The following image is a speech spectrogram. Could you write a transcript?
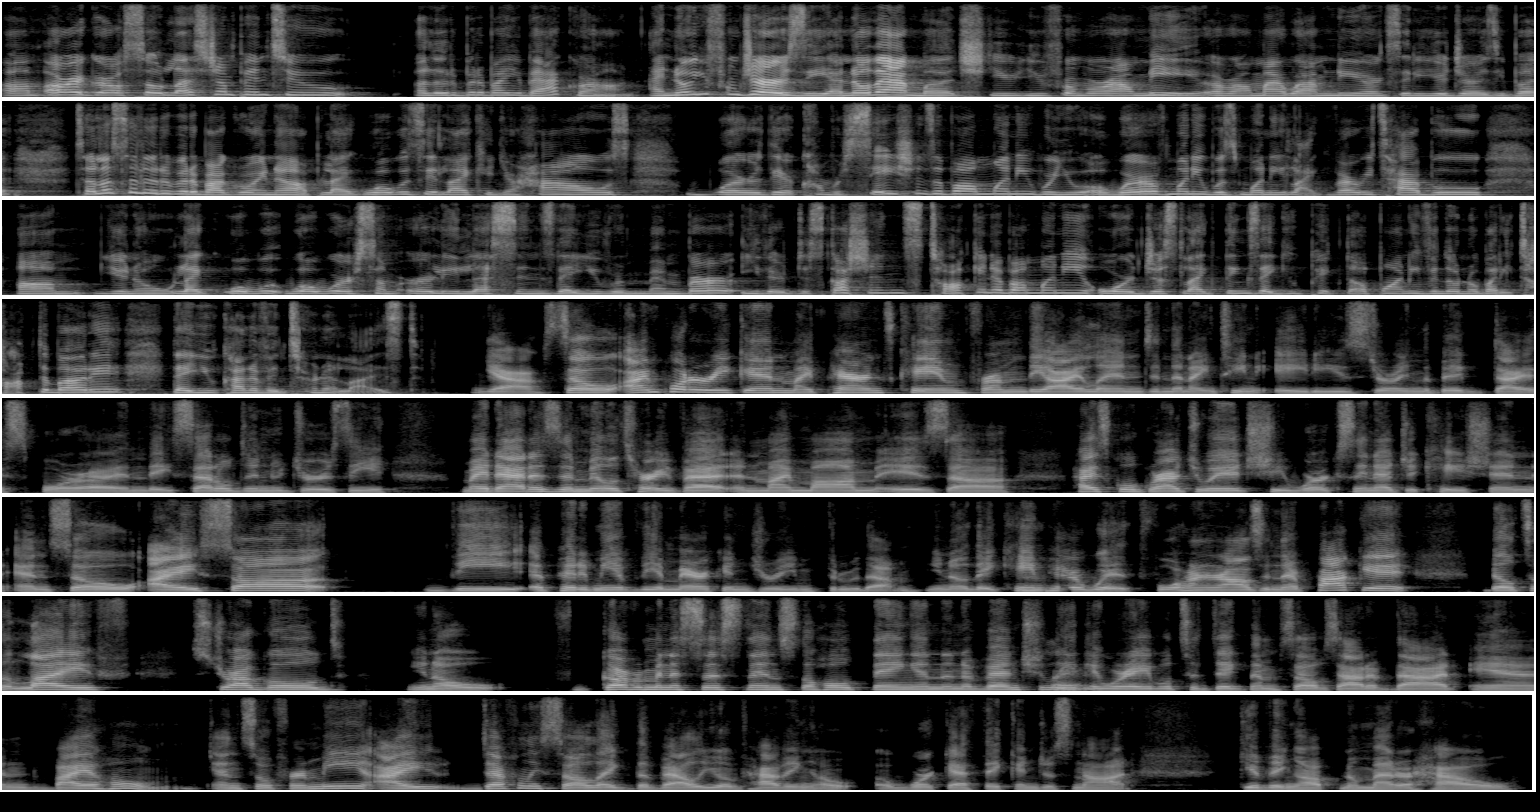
Um, all right, girl. So let's jump into a little bit about your background. I know you're from Jersey. I know that much. You you from around me, around my. Well, I'm New York City. You're Jersey. But tell us a little bit about growing up. Like, what was it like in your house? Were there conversations about money? Were you aware of money? Was money like very taboo? Um, you know, like what what were some early lessons that you remember? Either discussions talking about money, or just like things that you picked up on, even though nobody talked about it, that you kind of internalized. Yeah. So I'm Puerto Rican. My parents came from the island in the 1980s during the big diaspora and they settled in New Jersey. My dad is a military vet and my mom is a high school graduate. She works in education. And so I saw the epitome of the American dream through them. You know, they came mm-hmm. here with $400 in their pocket, built a life, struggled, you know, government assistance, the whole thing. And then eventually right. they were able to dig themselves out of that and buy a home. And so for me, I definitely saw like the value of having a, a work ethic and just not giving up no matter how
